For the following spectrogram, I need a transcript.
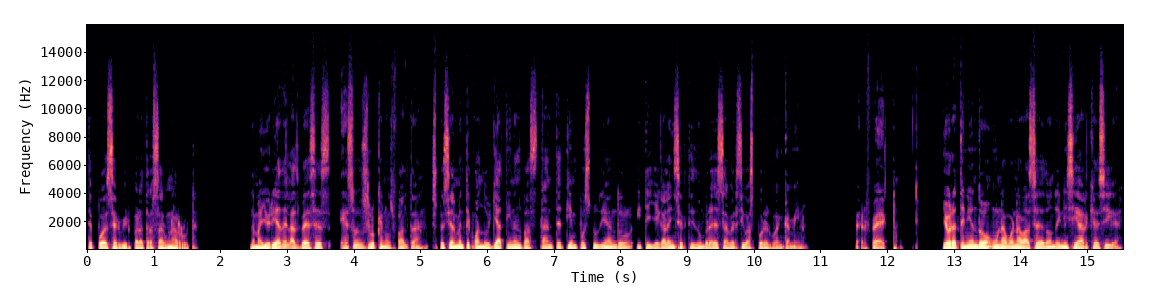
te puede servir para trazar una ruta. La mayoría de las veces eso es lo que nos falta, especialmente cuando ya tienes bastante tiempo estudiando y te llega la incertidumbre de saber si vas por el buen camino. Perfecto. Y ahora teniendo una buena base de dónde iniciar, ¿qué sigue?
